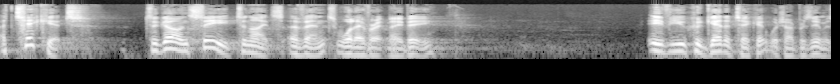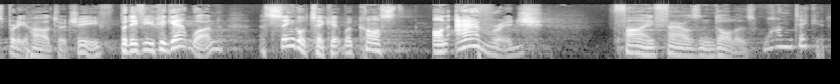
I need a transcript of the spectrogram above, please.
A ticket to go and see tonight's event, whatever it may be, if you could get a ticket, which I presume is pretty hard to achieve, but if you could get one, a single ticket would cost, on average, $5,000. One ticket.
